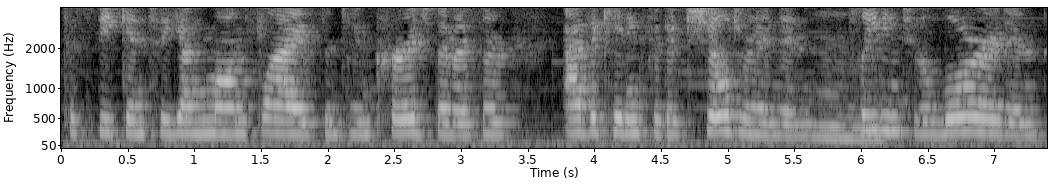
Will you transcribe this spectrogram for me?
to speak into young moms' lives and to encourage them as they're advocating for their children and Mm. pleading to the Lord and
